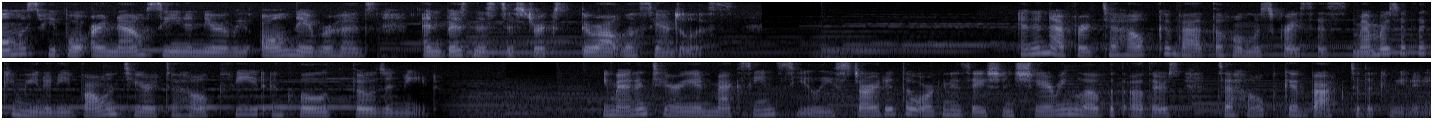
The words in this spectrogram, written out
Homeless people are now seen in nearly all neighborhoods and business districts throughout Los Angeles. In an effort to help combat the homeless crisis, members of the community volunteered to help feed and clothe those in need. Humanitarian Maxine Seeley started the organization Sharing Love with Others to help give back to the community.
